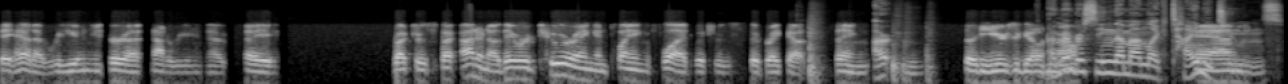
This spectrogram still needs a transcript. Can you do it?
they had a reunion or a, not a reunion a, a retrospect i don't know they were touring and playing flood which was their breakout thing I, 30 years ago I remember seeing them on like Tiny And- Toons.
